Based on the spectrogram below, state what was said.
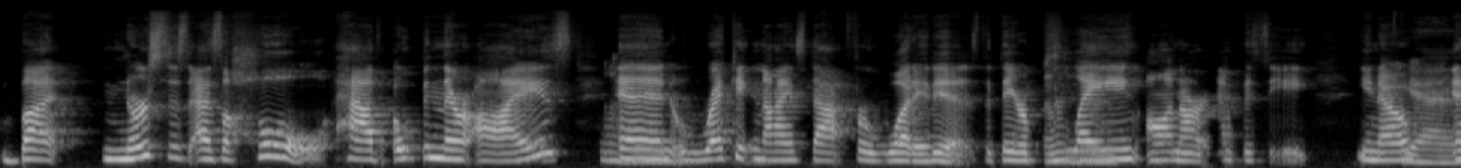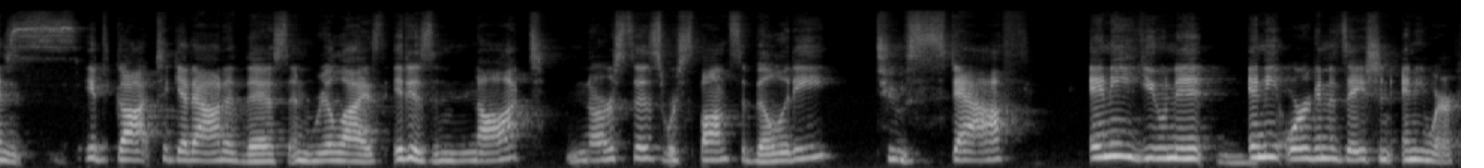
but nurses as a whole have opened their eyes mm-hmm. and recognized that for what it is, that they are mm-hmm. playing mm-hmm. on our empathy, you know? Yes. And it's got to get out of this and realize it is not nurses' responsibility to staff any unit, mm. any organization, anywhere.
